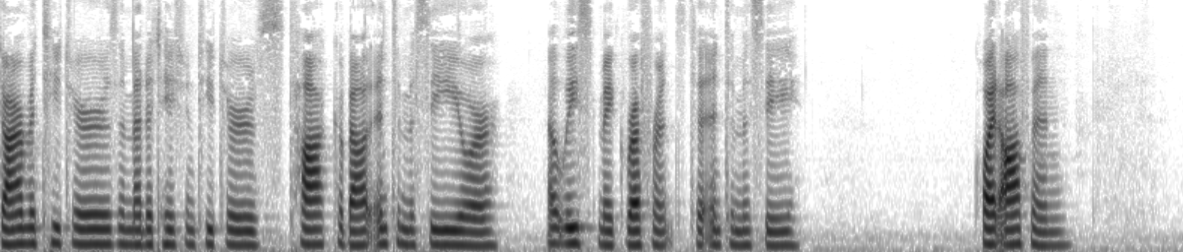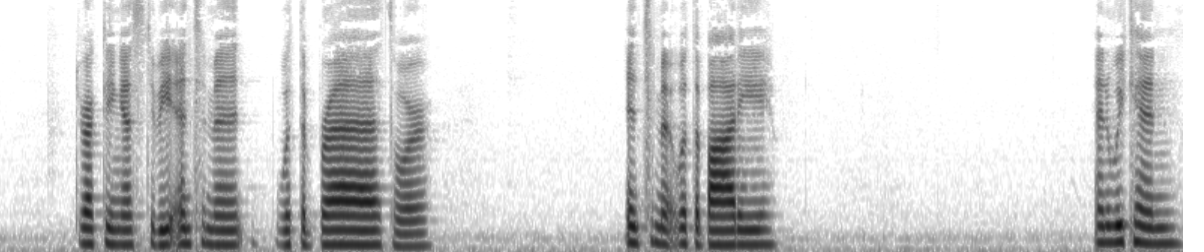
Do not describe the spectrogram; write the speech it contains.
Dharma teachers and meditation teachers talk about intimacy or at least make reference to intimacy quite often, directing us to be intimate with the breath or intimate with the body. And we can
